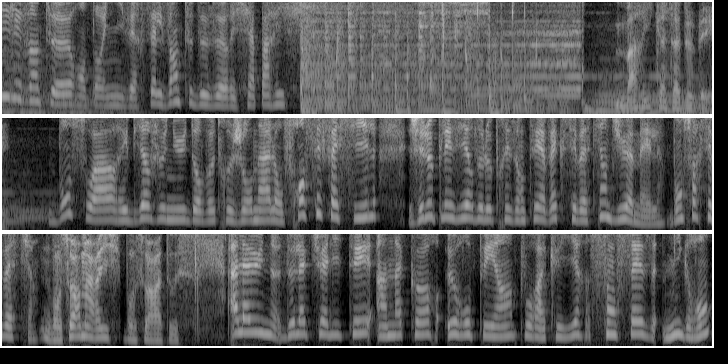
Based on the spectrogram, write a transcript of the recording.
Pile les 20h en temps universel, 22h ici à Paris. Marie Casadebé. Bonsoir et bienvenue dans votre journal en français facile. J'ai le plaisir de le présenter avec Sébastien Duhamel. Bonsoir Sébastien. Bonsoir Marie, bonsoir à tous. À la une de l'actualité, un accord européen pour accueillir 116 migrants.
